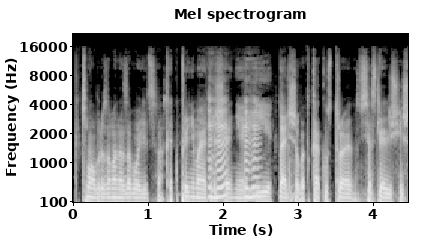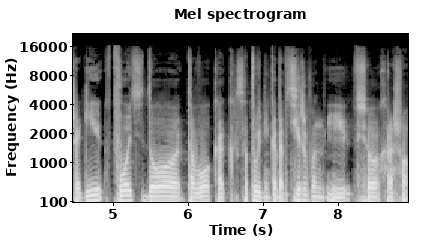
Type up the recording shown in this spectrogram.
каким образом она заводится, как принимают uh-huh, решения, uh-huh. и дальше вот как устроены все следующие шаги, вплоть до того, как сотрудник адаптирован и все хорошо.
